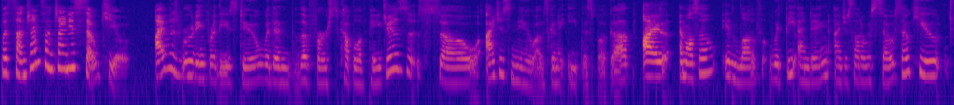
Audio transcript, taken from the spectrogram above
but Sunshine Sunshine is so cute. I was rooting for these two within the first couple of pages, so I just knew I was to eat this book up. I am also in love with the ending. I just thought it was so, so cute.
